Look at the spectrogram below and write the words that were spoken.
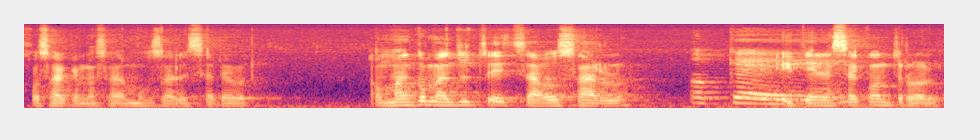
Cosa que no sabemos usar el cerebro. Un man como Tate sabe usarlo ok. y tiene ese control.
